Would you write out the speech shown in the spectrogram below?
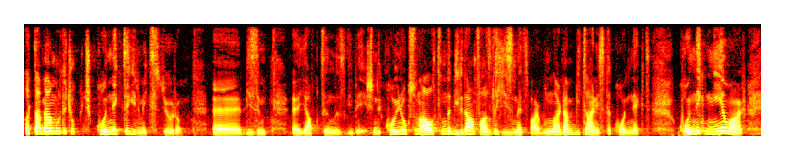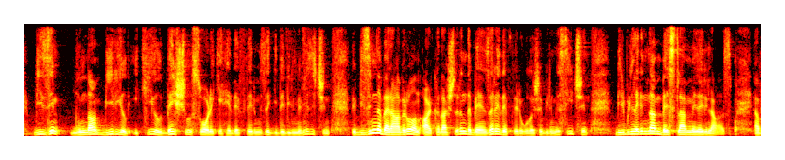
Hatta ben burada çok küçük connect'e girmek istiyorum. Ee, bizim e, yaptığımız gibi. Şimdi Coinox'un altında birden fazla hizmet var. Bunlardan bir tanesi de Connect. Connect niye var? Bizim bundan bir yıl, iki yıl, beş yıl sonraki hedeflerimize gidebilmemiz için ve bizimle beraber olan arkadaşların da benzer hedeflere ulaşabilmesi için birbirlerinden beslenmeleri lazım. Yani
